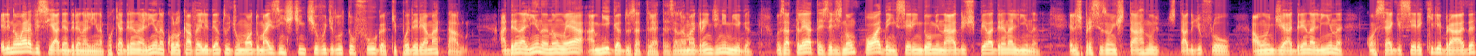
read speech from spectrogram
ele não era viciado em adrenalina, porque a adrenalina colocava ele dentro de um modo mais instintivo de luta ou fuga, que poderia matá-lo. A adrenalina não é amiga dos atletas, ela é uma grande inimiga. Os atletas, eles não podem serem dominados pela adrenalina. Eles precisam estar no estado de flow, aonde a adrenalina consegue ser equilibrada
